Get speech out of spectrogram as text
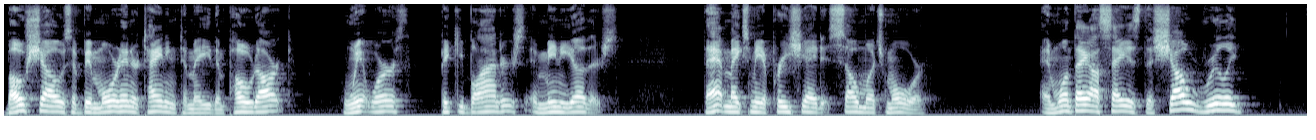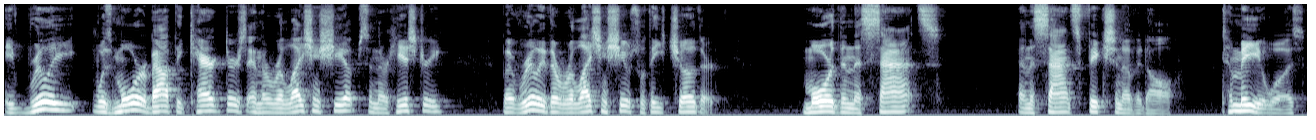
Both shows have been more entertaining to me than Poldark, Wentworth, Peaky Blinders, and many others. That makes me appreciate it so much more. And one thing I'll say is the show really it really was more about the characters and their relationships and their history, but really their relationships with each other more than the science and the science fiction of it all. To me, it was.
